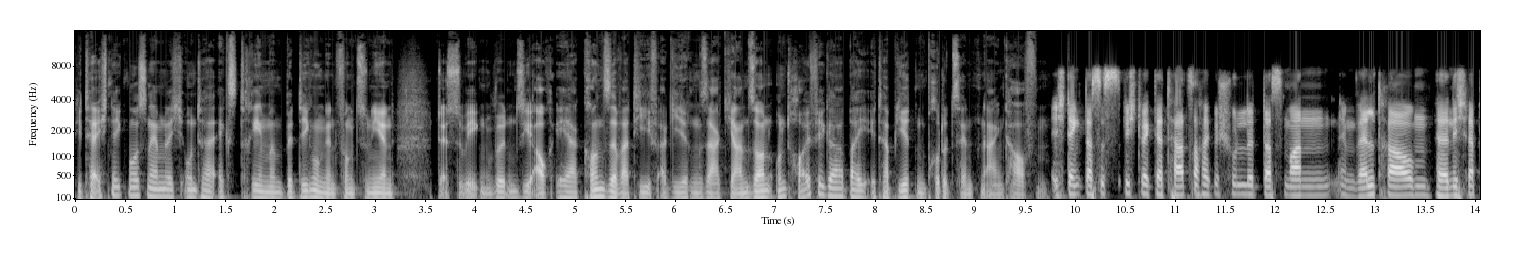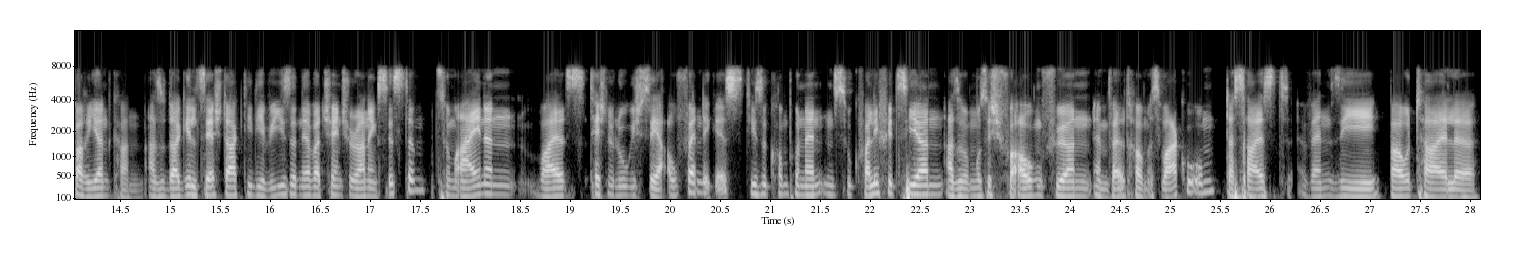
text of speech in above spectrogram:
Die Technik muss nämlich unter extremen Bedingungen funktionieren. Deswegen würden sie auch eher konservativ agieren, sagt Jansson, und häufiger bei etablierten Produzenten einkaufen. Ich denke, das ist schlichtweg der Tatsache geschuldet, dass man im Weltraum äh, nicht reparieren kann. Also da gilt sehr stark die Devise Never Change a Running System. Zum einen, weil es technologisch sehr aufwendig ist, diese Komponenten zu qualifizieren. Also man muss sich vor Augen führen, im Weltraum ist Vakuum. Das heißt, wenn Sie Bauteile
